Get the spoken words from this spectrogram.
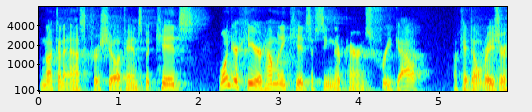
I'm not going to ask for a show of hands, but kids, wonder here how many kids have seen their parents freak out. Okay, don't raise your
